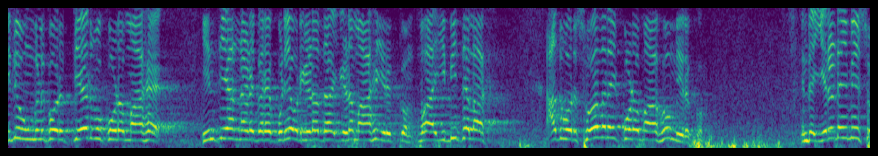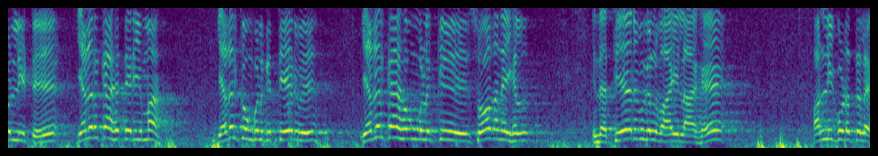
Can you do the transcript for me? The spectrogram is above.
இது உங்களுக்கு ஒரு தேர்வு கூடமாக இந்தியா நடைபெறக்கூடிய ஒரு இட இடமாக இருக்கும். வா இபிதலாக். அது ஒரு சோதனை கூடமாகவும் இருக்கும். இந்த இரண்டையுமே சொல்லிட்டு எதற்காக தெரியுமா? எதற்கு உங்களுக்கு தேர்வு? எதற்காக உங்களுக்கு சோதனைகள்? இந்த தேர்வுகள் வாயிலாக பள்ளிக்கூடத்தில்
